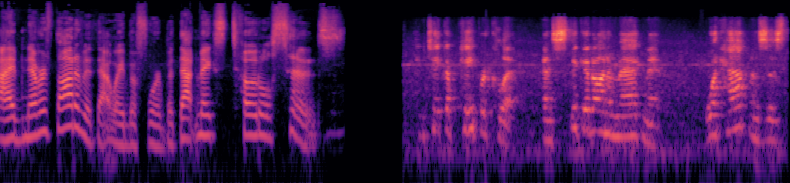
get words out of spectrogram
I've never thought of it that way before, but that makes total sense. You take a paper clip and stick it on a magnet, what happens is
